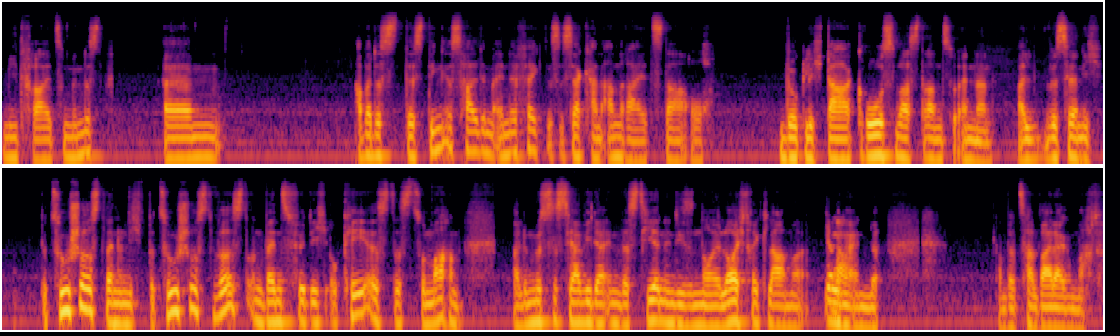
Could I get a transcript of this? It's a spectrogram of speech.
mietfrei zumindest. Ähm, aber das, das Ding ist halt im Endeffekt, es ist ja kein Anreiz da auch wirklich da groß was dran zu ändern. Weil du wirst ja nicht bezuschusst, wenn du nicht bezuschusst wirst und wenn es für dich okay ist, das zu machen. Weil du müsstest ja wieder investieren in diese neue Leuchtreklame Genau. ohne Ende. Dann wird es halt weitergemacht.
